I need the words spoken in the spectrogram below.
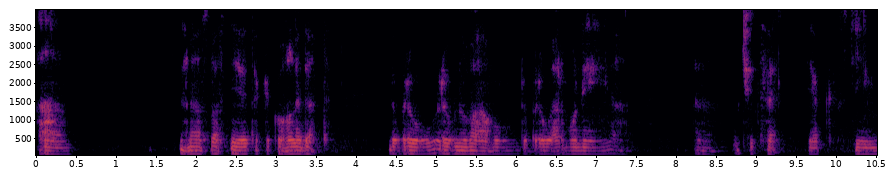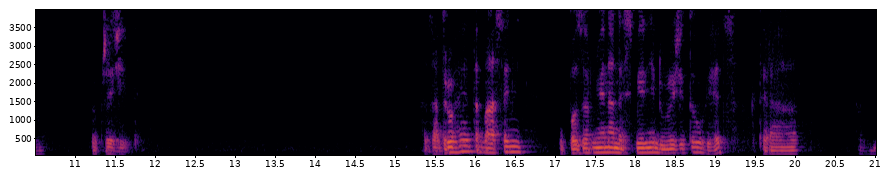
a na nás vlastně je tak jako hledat dobrou rovnováhu, dobrou harmonii a, a učit se, jak s tím dobře žít. A za druhé, ta báseň upozorňuje na nesmírně důležitou věc, která um,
